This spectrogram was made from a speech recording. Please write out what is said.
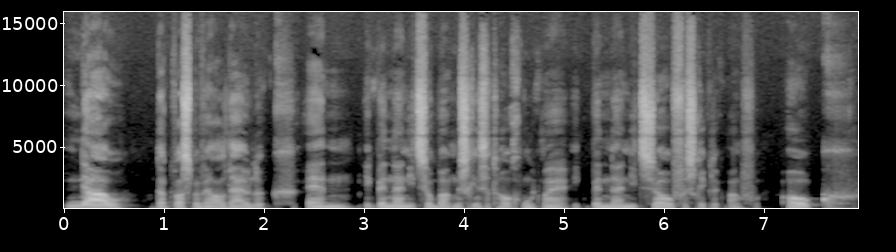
Nou, dat was me wel al duidelijk. En ik ben daar niet zo bang. Misschien is dat hoogmoed, maar ik ben daar niet zo verschrikkelijk bang voor. Ook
